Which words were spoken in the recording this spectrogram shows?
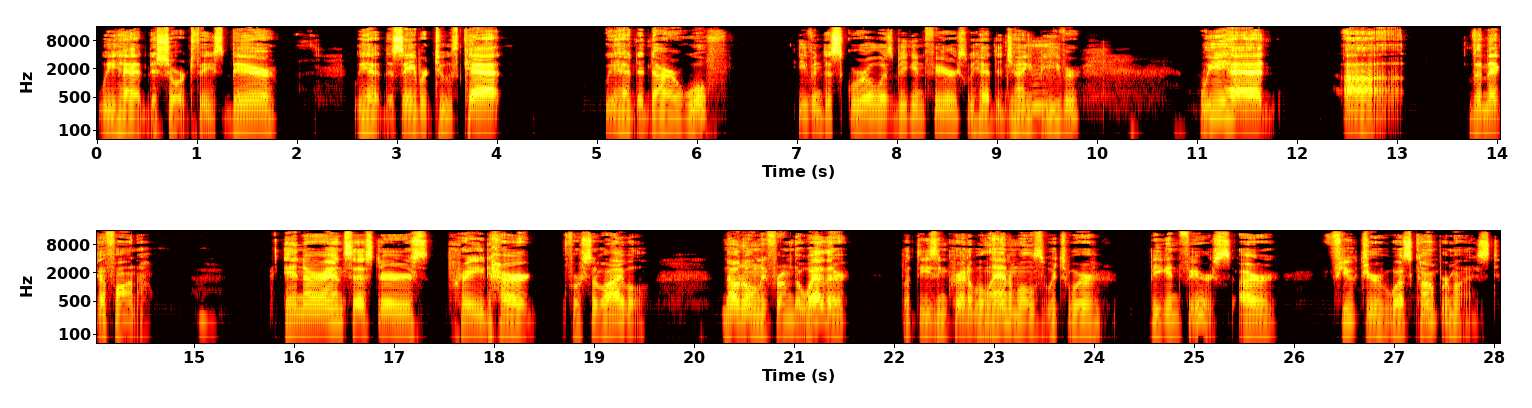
We had the short-faced bear, we had the saber-toothed cat, we had the dire wolf, even the squirrel was big and fierce. We had the giant beaver. We had uh, the megafauna. And our ancestors prayed hard for survival, not only from the weather, but these incredible animals, which were big and fierce. Our future was compromised.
